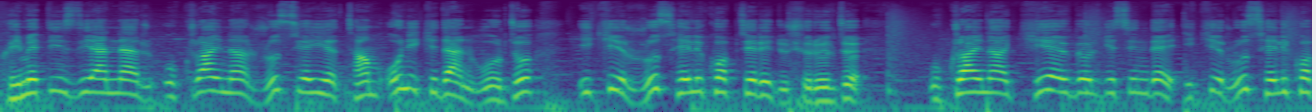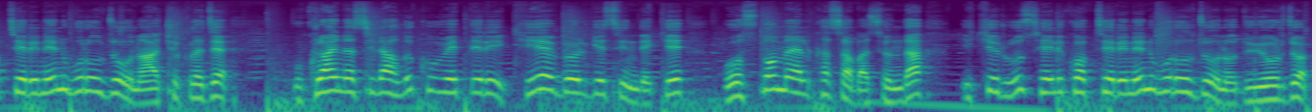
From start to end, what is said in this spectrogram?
Kıymetli izleyenler Ukrayna Rusya'yı tam 12'den vurdu. 2 Rus helikopteri düşürüldü. Ukrayna Kiev bölgesinde iki Rus helikopterinin vurulduğunu açıkladı. Ukrayna Silahlı Kuvvetleri Kiev bölgesindeki Gostomel kasabasında iki Rus helikopterinin vurulduğunu duyurdu.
